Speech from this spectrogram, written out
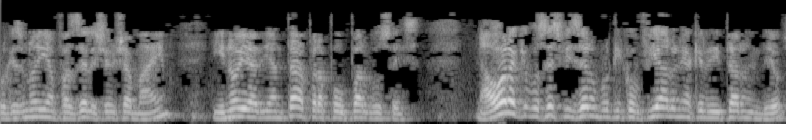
porque senão iam fazer Leshem Shamaim e não ia adiantar para poupar vocês. Na hora que vocês fizeram porque confiaram e acreditaram em Deus,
